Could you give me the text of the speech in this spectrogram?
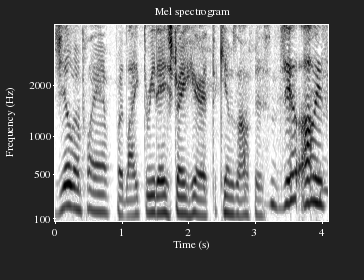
Jill been playing for like three days straight here at the Kim's office. Jill always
